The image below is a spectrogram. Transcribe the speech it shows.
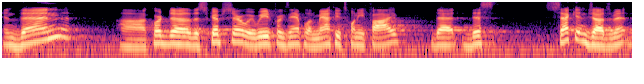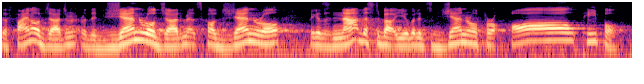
And then, uh, according to the scripture, we read, for example, in Matthew 25, that this second judgment, the final judgment, or the general judgment, it's called general because it's not just about you, but it's general for all people.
